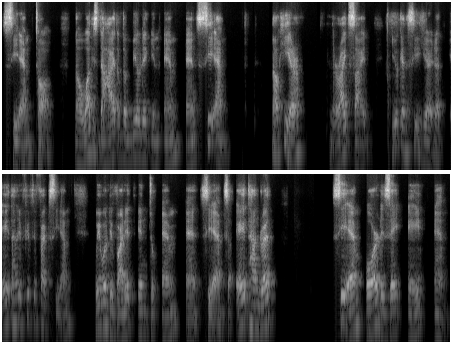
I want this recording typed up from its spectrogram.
cm tall. Now, what is the height of the building in m and cm? Now here, on the right side, you can see here that 855 cm we will divide it into m and cm. So 800 cm or they say 8m,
